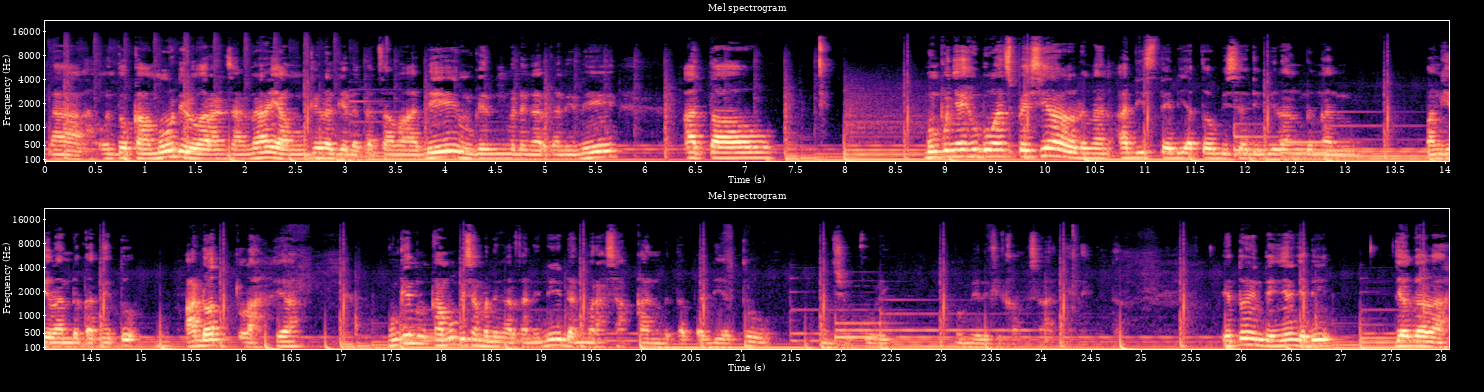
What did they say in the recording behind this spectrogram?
Nah, untuk kamu di luaran sana yang mungkin lagi dekat sama Adi, mungkin mendengarkan ini atau mempunyai hubungan spesial dengan Adi Steady atau bisa dibilang dengan panggilan dekatnya itu Adot lah ya. Mungkin kamu bisa mendengarkan ini dan merasakan betapa dia tuh mensyukuri memiliki kamu saat. Itu intinya jadi jagalah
